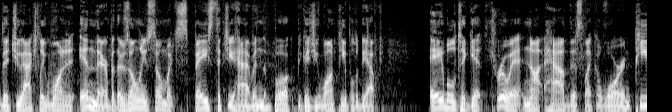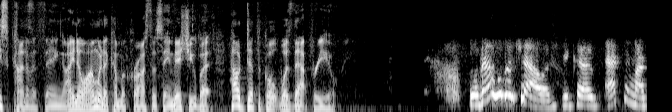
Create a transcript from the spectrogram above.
that you actually wanted in there, but there's only so much space that you have in the book because you want people to be able to get through it and not have this like a war and peace kind of a thing. I know I'm going to come across the same issue, but how difficult was that for you? Well, that was a challenge because actually my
